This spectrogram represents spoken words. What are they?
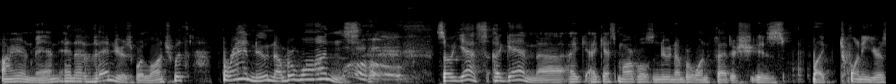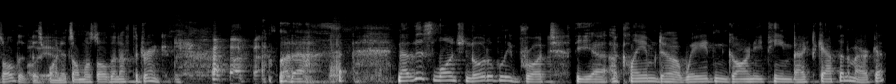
Iron Man, and Avengers were launched with brand new number ones. Whoa. So yes, again, uh, I, I guess Marvel's new number one fetish is like 20 years old at this oh, yeah. point. It's almost old enough to drink. but uh, now this launch notably brought the uh, acclaimed uh, Waid and Garney team back to Captain America,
